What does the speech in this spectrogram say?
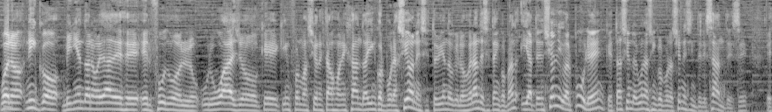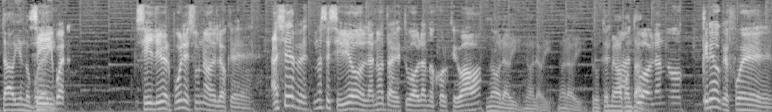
Bueno, Nico, viniendo a novedades del fútbol uruguayo, ¿qué, qué información estamos manejando? Hay incorporaciones, estoy viendo que los grandes se están incorporando. Y atención Liverpool, ¿eh? que está haciendo algunas incorporaciones interesantes. ¿eh? Estaba viendo por Sí, ahí. bueno. Sí, Liverpool es uno de los que. Ayer, no sé si vio la nota que estuvo hablando Jorge Baba. No la vi, no la vi, no la vi. Pero usted me va a Ah, contar. Estuvo hablando, creo que fue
